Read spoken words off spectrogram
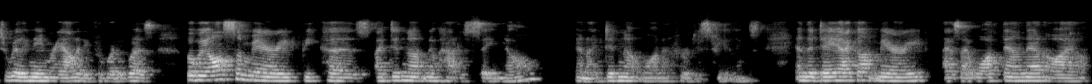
to really name reality for what it was, but we also married because I did not know how to say no and I did not want to hurt his feelings. And the day I got married, as I walked down that aisle,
